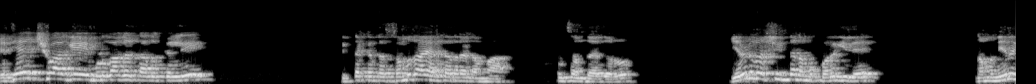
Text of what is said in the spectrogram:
ಯಥೇಚ್ಛವಾಗಿ ಮುಳಬಾಗಲ ತಾಲೂಕಲ್ಲಿ ಇರ್ತಕ್ಕಂಥ ಸಮುದಾಯ ಅಂತಂದ್ರೆ ನಮ್ಮ ಕುಲ ಸಮುದಾಯದವರು ಎರಡು ವರ್ಷದಿಂದ ನಮ್ಗೆ ಕೊರಗಿದೆ. ನಮ್ಮನ್ನೇನು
